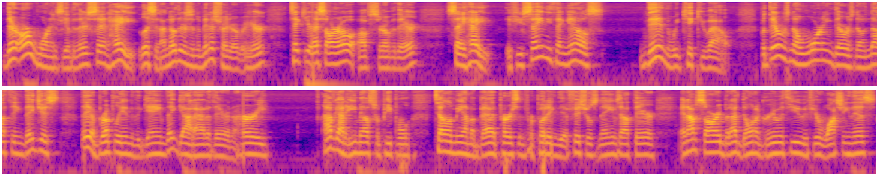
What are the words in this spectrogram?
there are warnings given. They're saying, "Hey, listen, I know there's an administrator over here. Take your SRO officer over there. Say, hey, if you say anything else, then we kick you out." But there was no warning. There was no nothing. They just they abruptly ended the game. They got out of there in a hurry. I've got emails from people telling me I'm a bad person for putting the officials' names out there. And I'm sorry, but I don't agree with you if you're watching this.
